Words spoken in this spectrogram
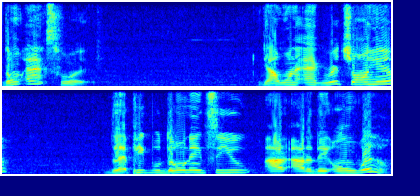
Don't ask for it. Y'all want to act rich on here? Let people donate to you out, out of their own will.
